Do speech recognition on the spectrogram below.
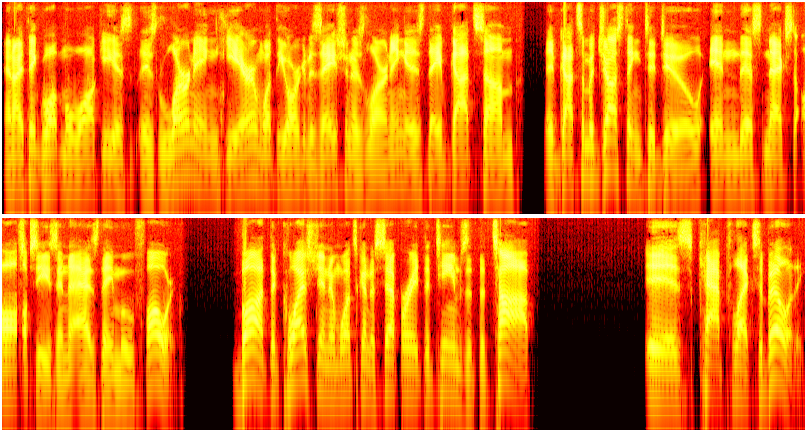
And I think what Milwaukee is is learning here and what the organization is learning is they've got some they've got some adjusting to do in this next offseason as they move forward. But the question and what's going to separate the teams at the top is cap flexibility.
